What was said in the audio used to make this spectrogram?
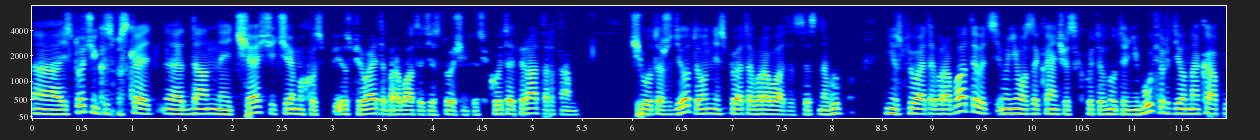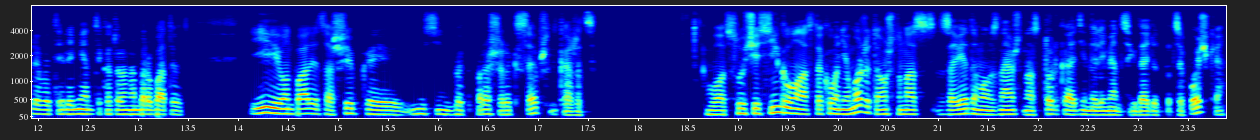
э источник испускает э, данные чаще, чем их успе- успевает обрабатывать источник. То есть какой-то оператор там чего-то ждет, и он не успевает обрабатывать. Соответственно, вы не успевает обрабатывать, у него заканчивается какой-то внутренний буфер, где он накапливает элементы, которые он обрабатывает, и он падает с ошибкой missing back pressure exception, кажется. Вот, в случае сингла у нас такого не может, потому что у нас заведомо мы знаем, что у нас только один элемент всегда идет по цепочке,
